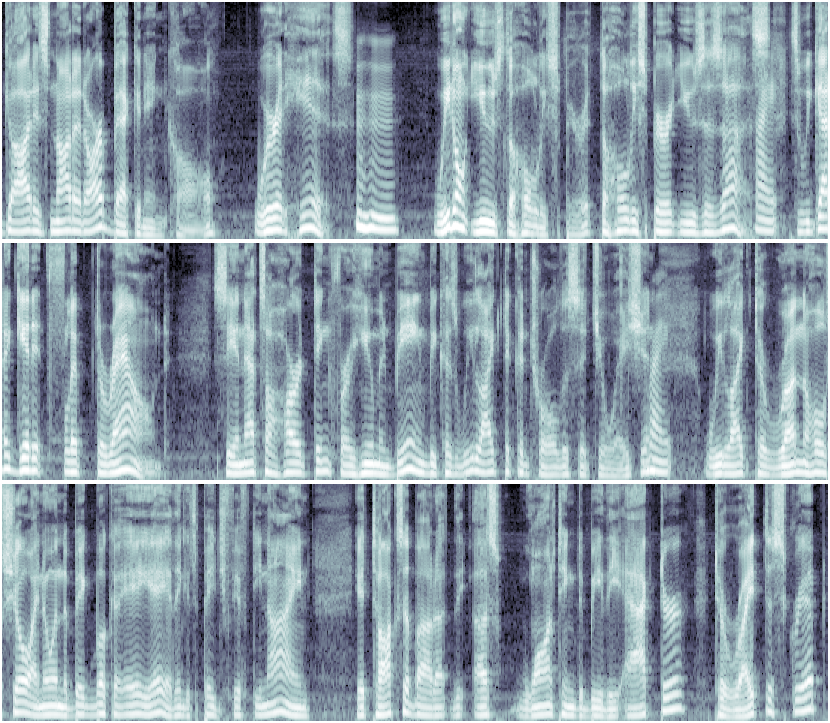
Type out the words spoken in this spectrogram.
God is not at our beckoning call, we're at his. Mm-hmm. We don't use the Holy Spirit, the Holy Spirit uses us. Right. So we got to get it flipped around. See, and that's a hard thing for a human being because we like to control the situation. Right. We like to run the whole show. I know in the big book of AA, I think it's page 59, it talks about uh, the, us wanting to be the actor, to write the script,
